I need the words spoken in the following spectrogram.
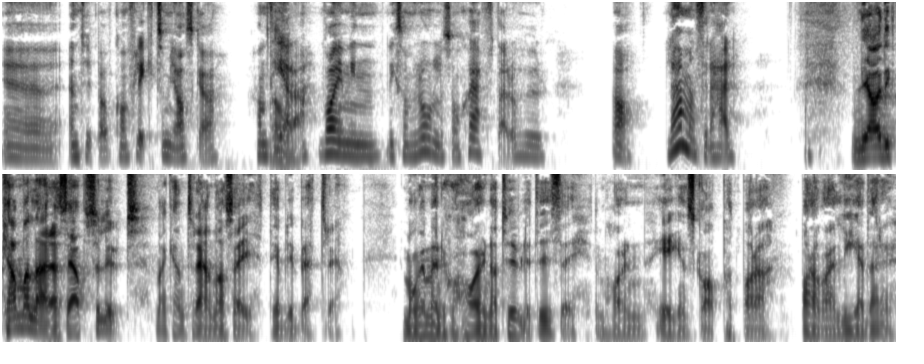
eh, en typ av konflikt som jag ska hantera. Vad är min liksom, roll som chef där och hur ja, lär man sig det här? Ja, det kan man lära sig, absolut. Man kan träna sig till att bli bättre. Många människor har det naturligt i sig. De har en egenskap att bara, bara vara ledare.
